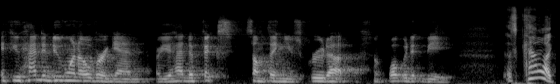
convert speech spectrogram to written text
if you had to do one over again or you had to fix something you screwed up what would it be? It's kind of like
